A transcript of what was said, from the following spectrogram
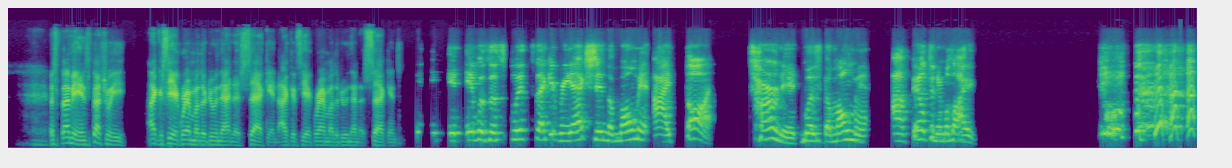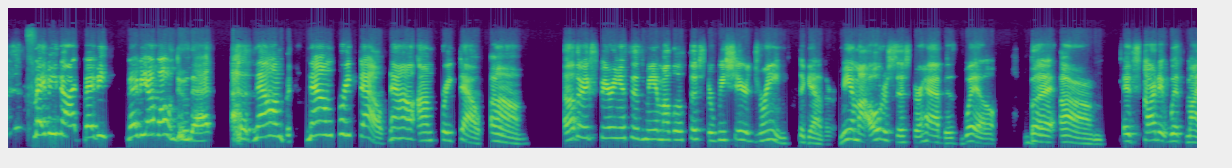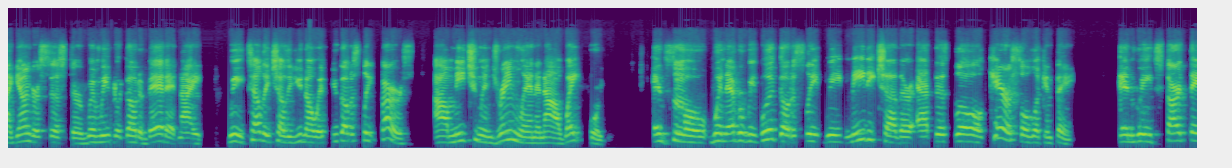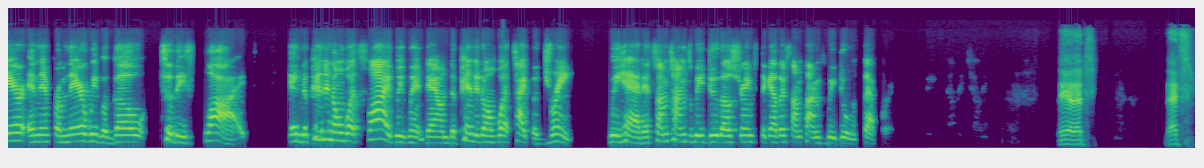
I mean, especially I could see a grandmother doing that in a second. I could see a grandmother doing that in a second. It, it, it was a split second reaction. The moment I thought turn it was the moment I felt it and was like, maybe not, maybe, maybe I won't do that. now I'm now I'm freaked out. Now I'm freaked out. Um, other experiences, me and my little sister, we shared dreams together. Me and my older sister have as well. But um, it started with my younger sister when we would go to bed at night. We tell each other, you know, if you go to sleep first, I'll meet you in dreamland and I'll wait for you. And so whenever we would go to sleep, we'd meet each other at this little carousel looking thing. And we'd start there. And then from there, we would go to these slides. And depending on what slide we went down, depended on what type of dream we had. And sometimes we do those dreams together, sometimes we do them separate. Yeah, that's that's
